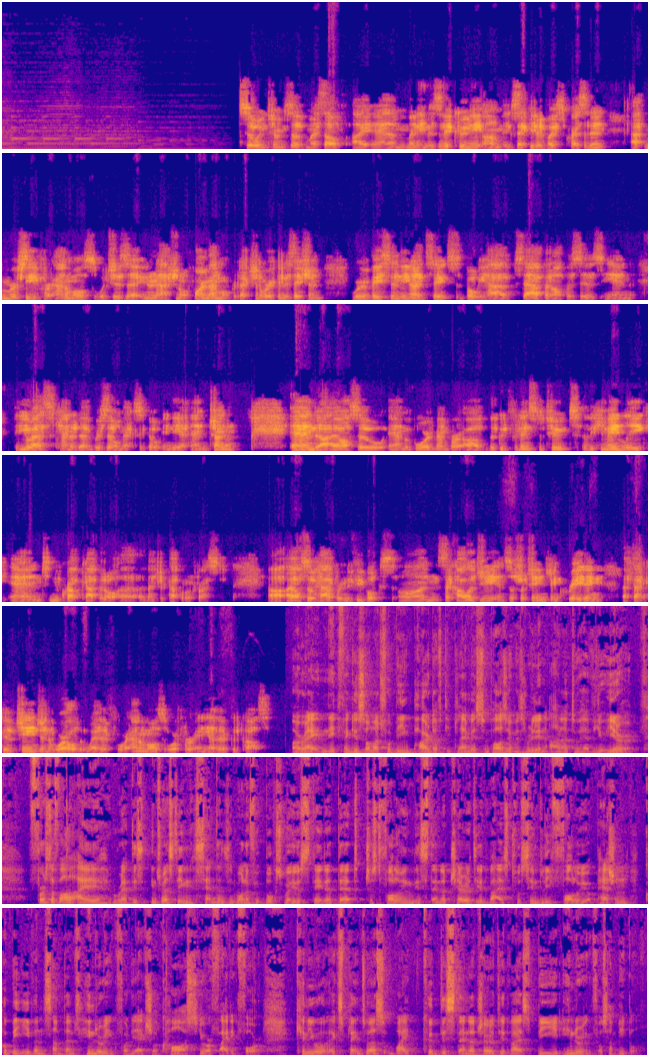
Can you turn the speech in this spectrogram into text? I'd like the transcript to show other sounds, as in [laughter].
So in terms of myself, I am, my name is Nick Cooney. I'm Executive Vice President at Mercy for Animals, which is an international farm animal protection organization. We're based in the United States, but we have staff and offices in the US, Canada, Brazil, Mexico, India, and China. And uh, I also am a board member of the Good Food Institute, the Humane League, and New Crop Capital, uh, a venture capital trust. Uh, I also have written a few books on psychology and social change and creating effective change in the world, whether for animals or for any other good cause. All right, Nick, thank you so much for being part of the Plant Based Symposium. It's really an honor to have you here. First of all, I read this interesting sentence in one of your books where you stated that just following the standard charity advice to simply follow your passion could be even sometimes hindering for the actual cause you are fighting for. Can you explain to us why could this standard charity advice be hindering for some people?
